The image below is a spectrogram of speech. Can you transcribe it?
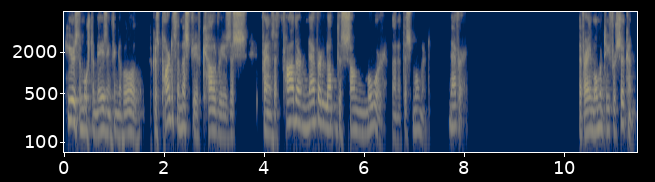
Here's the most amazing thing of all, because part of the mystery of Calvary is this, friends, the Father never loved the Son more than at this moment. Never. The very moment he forsook him.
